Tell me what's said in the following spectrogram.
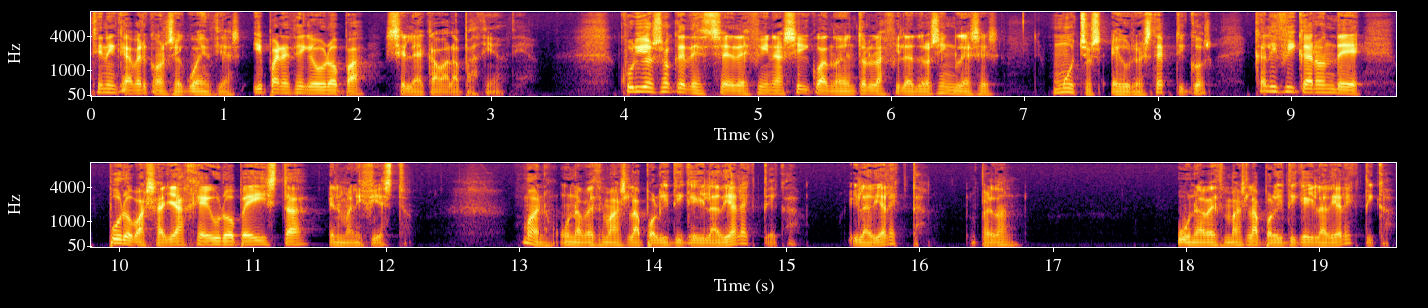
Tienen que haber consecuencias y parece que a Europa se le acaba la paciencia. Curioso que se define así cuando dentro de las filas de los ingleses muchos euroescépticos calificaron de puro vasallaje europeísta el manifiesto. Bueno, una vez más la política y la dialéctica. Y la dialecta, perdón. Una vez más la política y la dialéctica.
